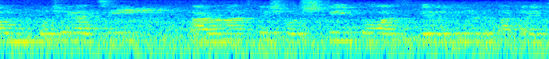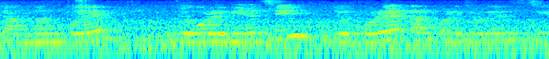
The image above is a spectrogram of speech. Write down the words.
একদম বসে গেছি। কারণ আজকে ষষ্ঠী, তো আজকে ওই জন্য তাড়াতাড়ি চান টান করে পুজো করে নিয়েছি। পুজো করে তারপরে চলে এসেছি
